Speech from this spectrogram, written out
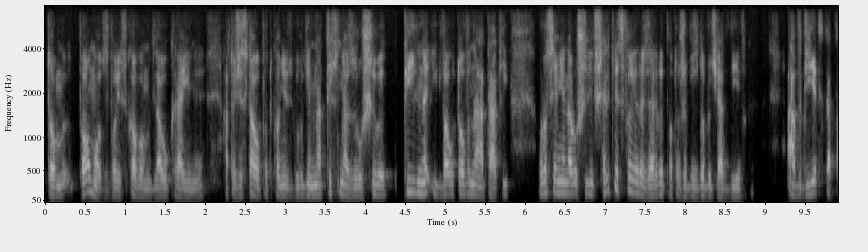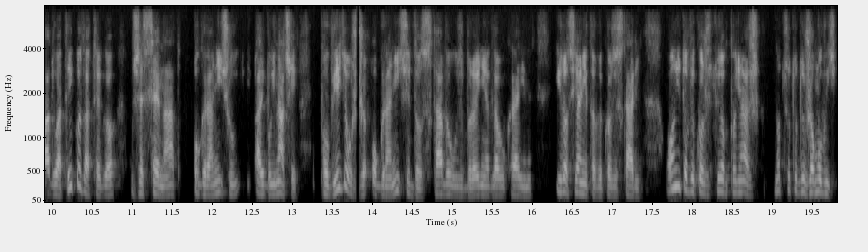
tą pomoc wojskową dla Ukrainy, a to się stało pod koniec grudnia, natychmiast ruszyły pilne i gwałtowne ataki. Rosjanie naruszyli wszelkie swoje rezerwy po to, żeby zdobyć Adwiewkę. Awdijiewka padła tylko dlatego, że Senat ograniczył, albo inaczej, powiedział, że ograniczy dostawy uzbrojenia dla Ukrainy i Rosjanie to wykorzystali. Oni to wykorzystują, ponieważ, no co tu dużo mówić,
